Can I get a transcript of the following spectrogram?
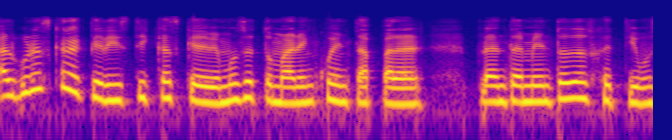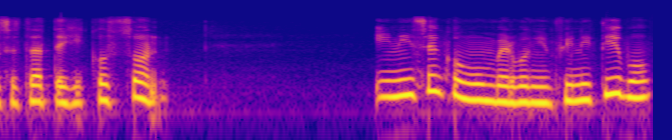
Algunas características que debemos de tomar en cuenta para el planteamiento de objetivos estratégicos son inician con un verbo en infinitivo,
